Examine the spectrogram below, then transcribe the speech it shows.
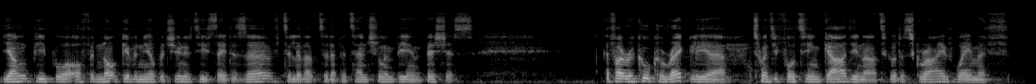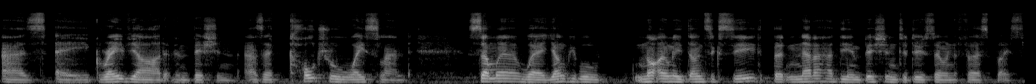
Young people are often not given the opportunities they deserve to live up to their potential and be ambitious. If I recall correctly, a 2014 Guardian article described Weymouth as a graveyard of ambition, as a cultural wasteland, somewhere where young people not only don't succeed, but never had the ambition to do so in the first place.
